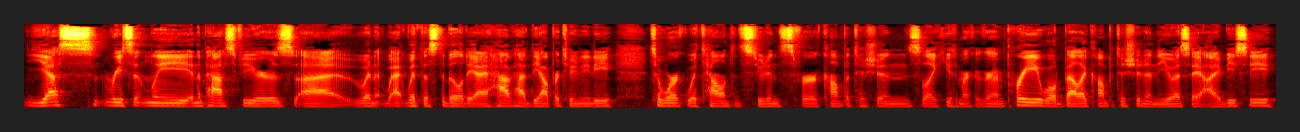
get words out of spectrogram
yes, recently in the past few years, uh, when with the stability, I have had the opportunity to work with talented students for competitions like Youth America Grand Prix, World Ballet Competition, and the USA IBC.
